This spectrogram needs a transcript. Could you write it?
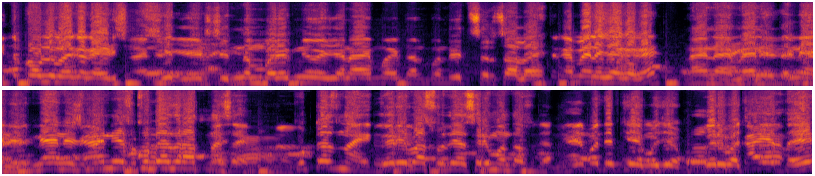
इथं प्रॉब्लेम आहे का काय एडशी एडशी नंबर एक नियोजन आहे मैदान पण रितसर चालू आहे. काय मॅनेज आहे का काय? नाही नाही मॅनेज मॅनेज मॅनेज मॅनेज कुठंच राहत नाही साहेब. कुठंच नाही. गरीब असू द्या श्रीमंत असू द्या. हे मध्ये की म्हणजे गरीबाची काय येतंय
